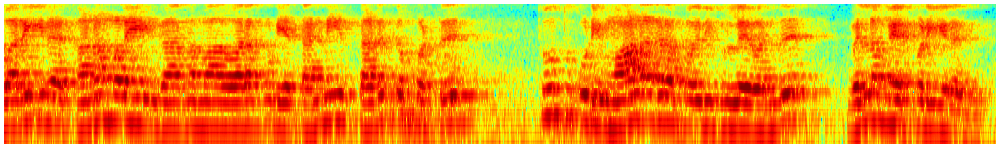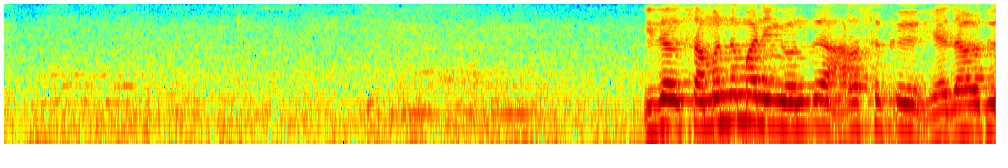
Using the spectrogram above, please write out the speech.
வருகிற கனமழையின் காரணமாக வரக்கூடிய தண்ணீர் தடுக்கப்பட்டு தூத்துக்குடி மாநகர பகுதிக்குள்ளே வந்து வெள்ளம் ஏற்படுகிறது. இது சம்பந்தமாக நீங்கள் வந்து அரசுக்கு ஏதாவது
